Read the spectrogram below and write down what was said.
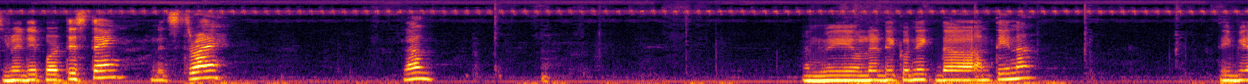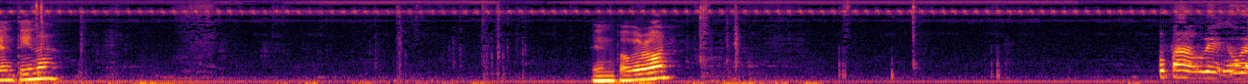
it's ready for testing. Let's try. Plug and we already connect the antenna. TV antenna. Then power on. Pa, uwi, uwi.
